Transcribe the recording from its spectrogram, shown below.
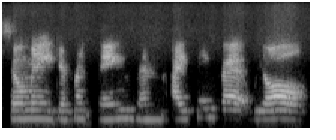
so many different things and i think that we all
